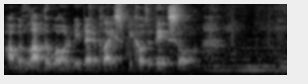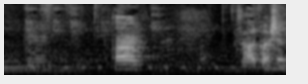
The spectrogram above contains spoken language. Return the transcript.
I would love the world to be a better place because of this, or Um, it's a hard question.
